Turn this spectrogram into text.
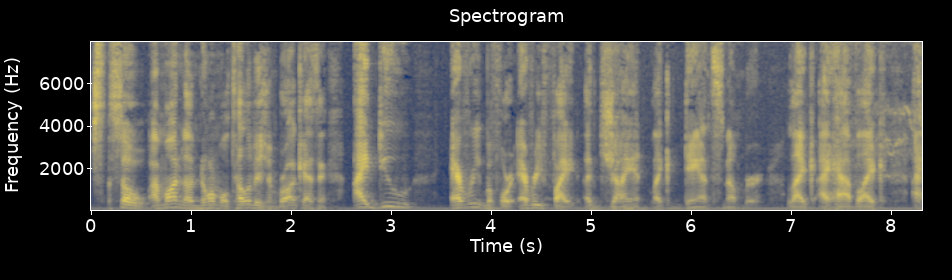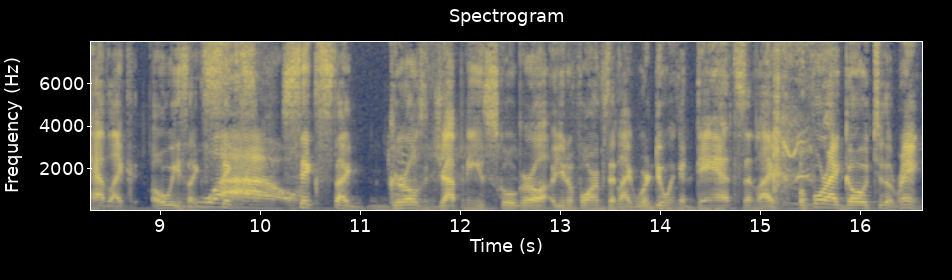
so I'm on the normal television broadcasting. I do every before every fight a giant like dance number. Like I have like I have like always like Wow. six six like girls in Japanese schoolgirl uniforms and like we're doing a dance and like before I go to the ring.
